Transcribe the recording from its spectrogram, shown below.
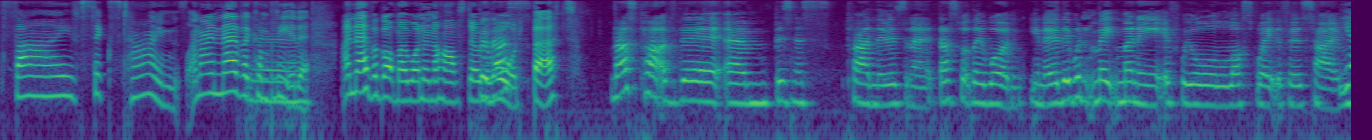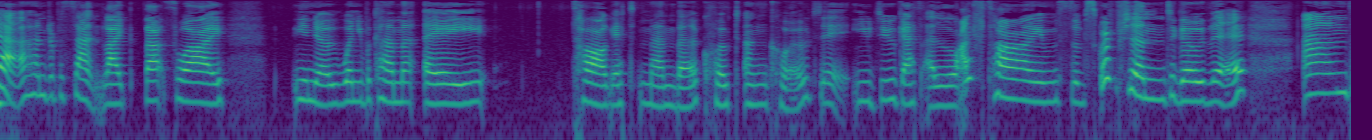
five, six times and I never completed Yeah. it. I never got my one and a half stone But award, but that's part of their um business plan though isn't it that's what they want you know they wouldn't make money if we all lost weight the first time yeah, hundred percent. Like that's why, you know, when you become a Target member, quote unquote, it, you do get a lifetime subscription to go there. And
